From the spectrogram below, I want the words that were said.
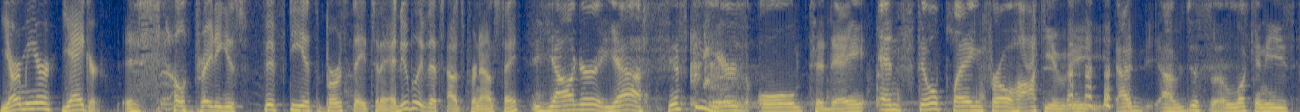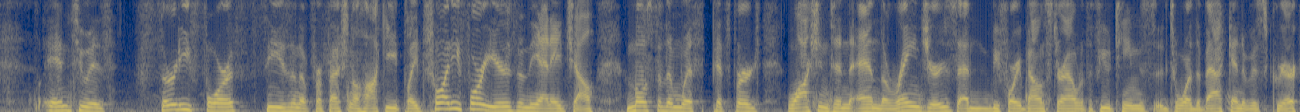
Jaromir Jagr is celebrating his 50th birthday today. I do believe that's how it's pronounced, eh? Yager, yeah, 50 years old today and still playing pro hockey. I, am just looking, he's into his 34th season of professional hockey. Played 24 years in the NHL, most of them with Pittsburgh, Washington, and the Rangers, and before he bounced around with a few teams toward the back end of his career.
